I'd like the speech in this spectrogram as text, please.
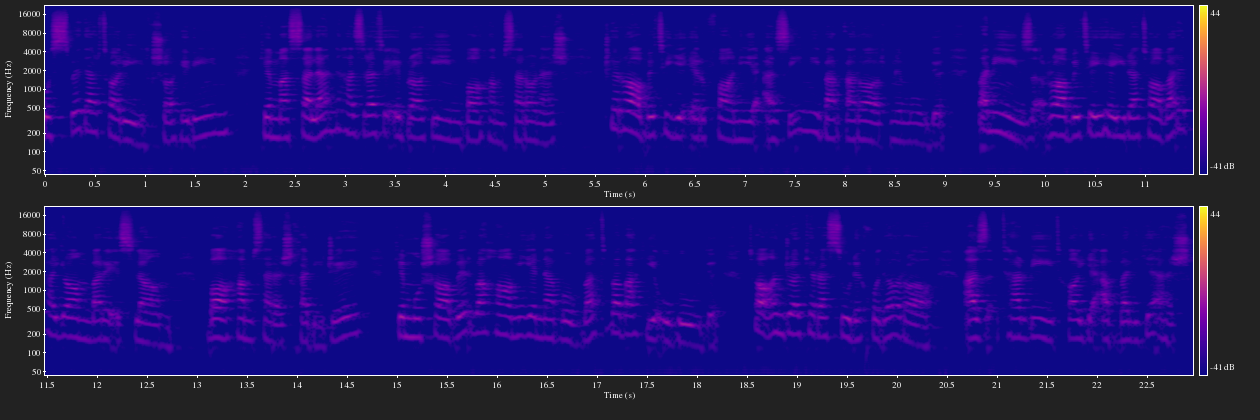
اسوه در تاریخ شاهدیم که مثلا حضرت ابراهیم با همسرانش چه رابطه عرفانی عظیمی برقرار نمود و نیز رابطه حیرت آور پیامبر اسلام با همسرش خدیجه که مشاور و حامی نبوت و وحی او بود تا آنجا که رسول خدا را از تردیدهای اولیهش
